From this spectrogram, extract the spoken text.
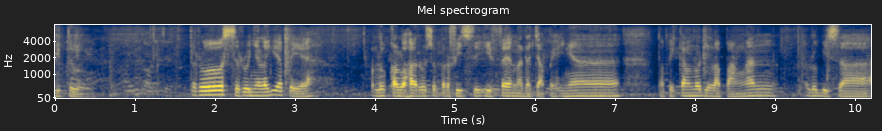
gitu. Terus serunya lagi apa ya lu kalau harus supervisi event ada capeknya tapi kan lu di lapangan lu bisa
